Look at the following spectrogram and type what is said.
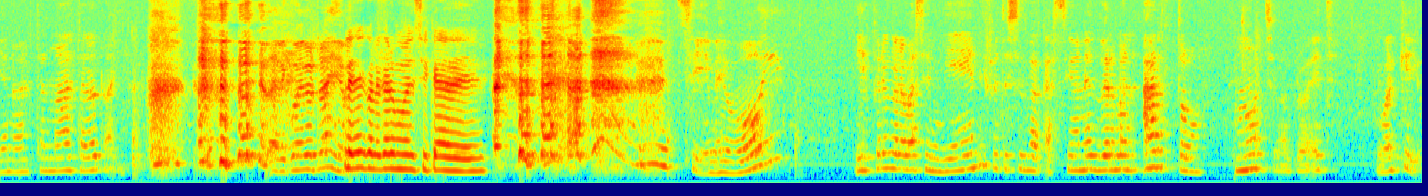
ya no va a estar más hasta el otro año. Dale, con el otro año. Le voy a colocar música de. Sí, me voy. Y espero que lo pasen bien, disfruten sus vacaciones, duerman harto. Mucho, aprovechen. Igual que yo,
